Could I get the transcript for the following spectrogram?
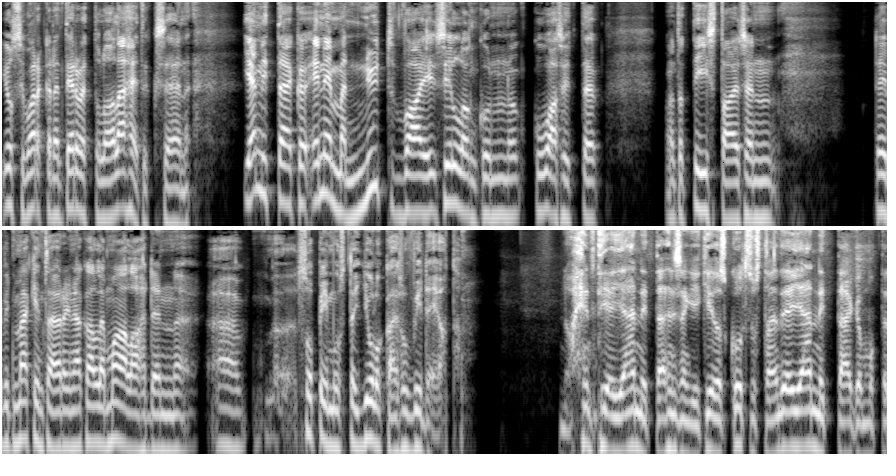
Jussi Markkanen, tervetuloa lähetykseen. Jännittääkö enemmän nyt vai silloin, kun kuvasitte noita tiistaisen David McIntyren ja Kalle Maalahden äh, sopimusten julkaisuvideota? No en tiedä jännittää, ensinnäkin kiitos kutsusta, en tiedä jännittääkö, mutta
